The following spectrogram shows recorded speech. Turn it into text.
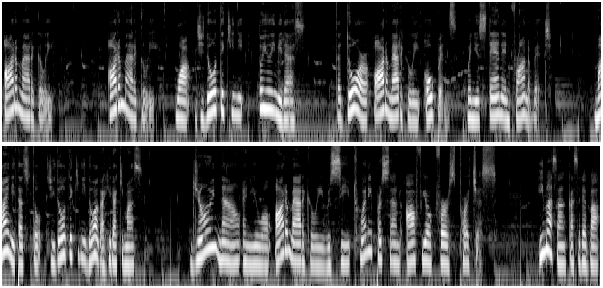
automatically automatically は自動的にという意味です The door automatically opens when you stand in front of it 前に立つと自動的にドアが開きます Join now and you will automatically receive 20% off your first purchase 今参加すれば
